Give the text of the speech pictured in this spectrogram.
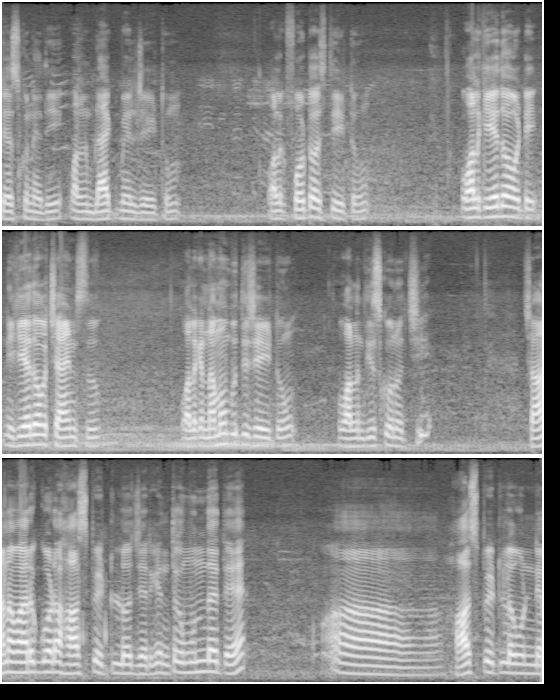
చేసుకునేది వాళ్ళని బ్లాక్మెయిల్ చేయటం వాళ్ళకి ఫొటోస్ తీయటం వాళ్ళకి ఏదో ఒకటి నీకు ఏదో ఒక ఛాన్స్ వాళ్ళకి నమ్మబుద్ధి చేయటం వాళ్ళని తీసుకొని వచ్చి చాలా వరకు కూడా హాస్పిటల్లో జరిగే ఇంతకు ముందైతే హాస్పిటల్లో ఉండే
